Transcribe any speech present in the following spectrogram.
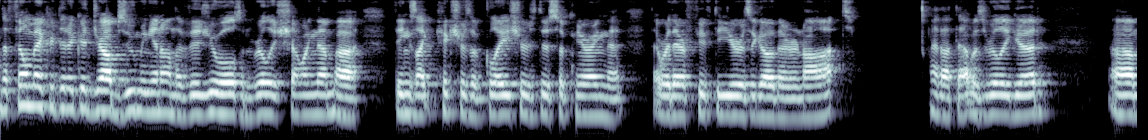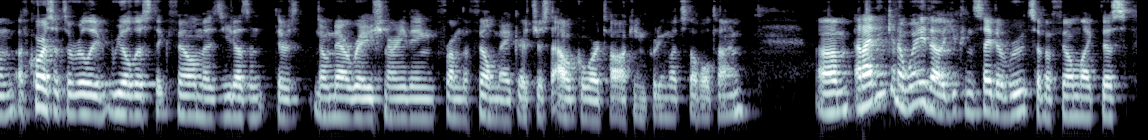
the filmmaker did a good job zooming in on the visuals and really showing them uh, things like pictures of glaciers disappearing that, that were there 50 years ago that are not. I thought that was really good. Um, of course, it's a really realistic film, as he doesn't. There's no narration or anything from the filmmaker. It's just Al Gore talking pretty much the whole time. Um, and I think, in a way, though, you can say the roots of a film like this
